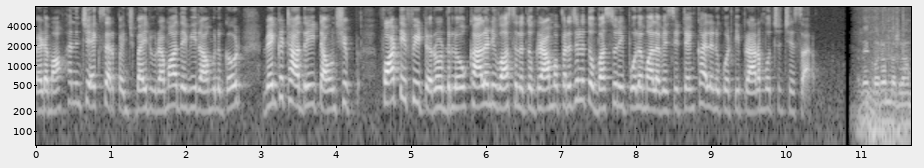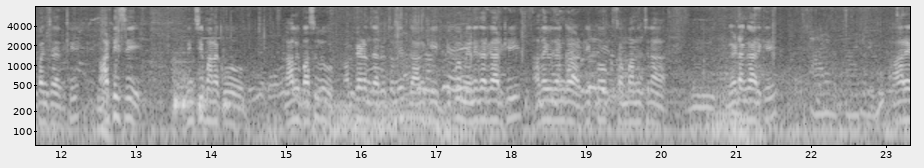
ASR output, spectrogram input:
మేడం ఆహ్వానించి ex sarpanch Bairu Ramadevi Ramulu Goud Venkatadri township forty feet రోడ్డులో కాలనీ వాసులతో గ్రామ ప్రజలతో బస్సుని పూలమాల వేసి టెంకాయలను కొట్టి ప్రారంభోత్సవం చేశారు. అదే కొరంల గ్రామ పంచాయతీకి ఆర్టీసీ నుంచి మనకు నాలుగు బస్సులు పంపించడం జరుగుతుంది. దానికి డిపో మేనేజర్ గారికి అదేవిధంగా డిపోకు సంబంధించిన మేడం గారికి ఆర్ఏ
